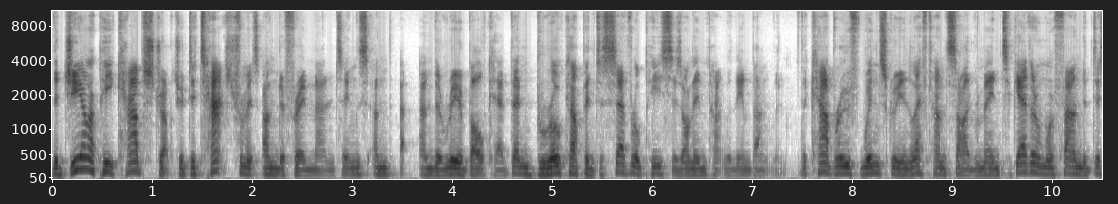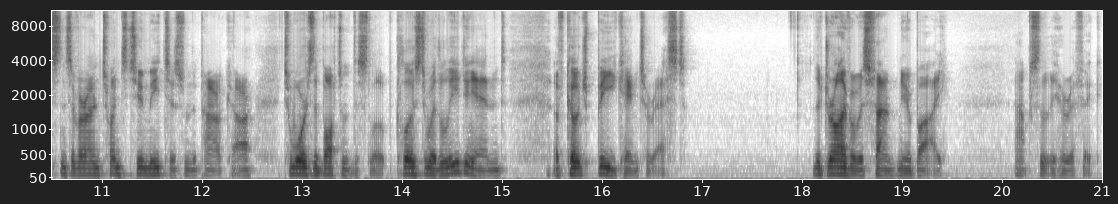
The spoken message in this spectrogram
The GRP cab structure detached from its underframe mountings and, and the rear bulkhead, then broke up into several pieces on impact with the embankment. The cab roof, windscreen, and left hand side remained together and were found a distance of around 22 metres from the power car towards the bottom of the slope, close to where the leading end of coach B came to rest. The driver was found nearby. Absolutely horrific.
